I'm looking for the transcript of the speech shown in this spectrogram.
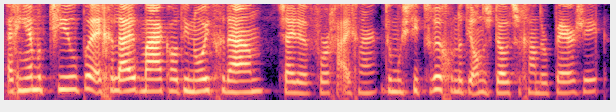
Hij ging helemaal chilpen en geluid maken. Had hij nooit gedaan, zei de vorige eigenaar. Toen moest hij terug, omdat hij anders dood zou gaan door Persik.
